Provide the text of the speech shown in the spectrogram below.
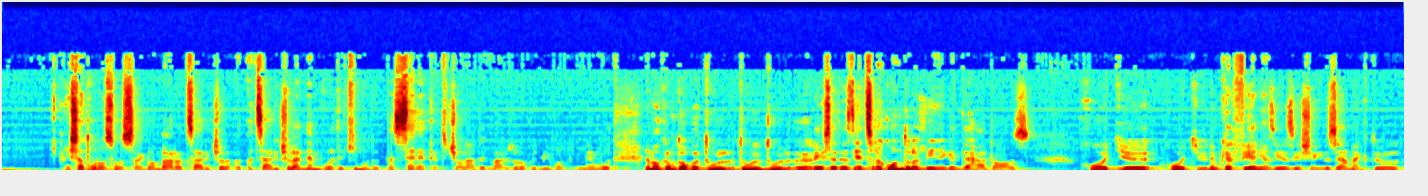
és hát Oroszországban, bár a cári, család, a cári család nem volt egy kimondottan szeretett család, egy más dolog, hogy mi volt, mi nem volt. Nem akarom dolgot túl, túl, túl részletezni, egyszer a gondolat lényege tehát az, hogy, hogy nem kell félni az érzések érzelmektől,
